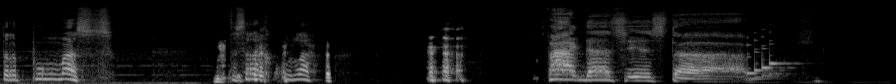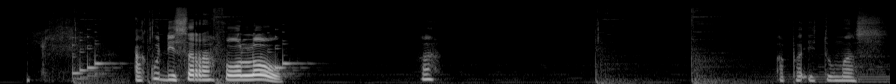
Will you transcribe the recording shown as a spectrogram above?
terpung mas. Terserah aku lah. Fight the system. Aku diserah follow. Hah? Apa itu mas?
